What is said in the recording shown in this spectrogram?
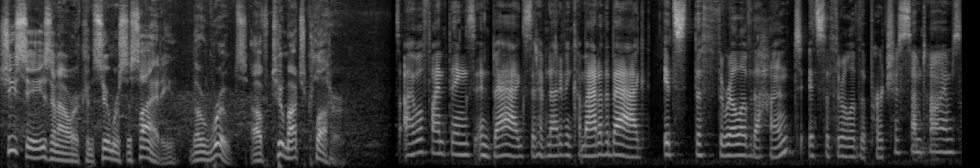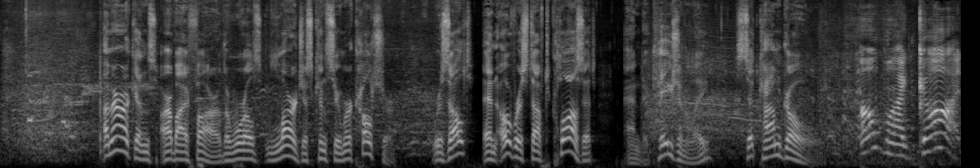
She sees in our consumer society the roots of too much clutter. I will find things in bags that have not even come out of the bag. It's the thrill of the hunt, it's the thrill of the purchase sometimes. Americans are by far the world's largest consumer culture. Result an overstuffed closet and occasionally sitcom gold. Oh my God!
